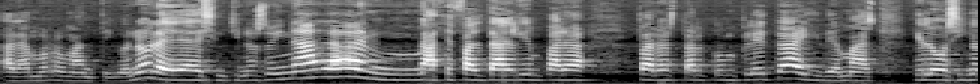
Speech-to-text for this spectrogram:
al amor romántico no la idea de sin ti no soy nada me hace falta alguien para para estar completa y demás. Que luego, si no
